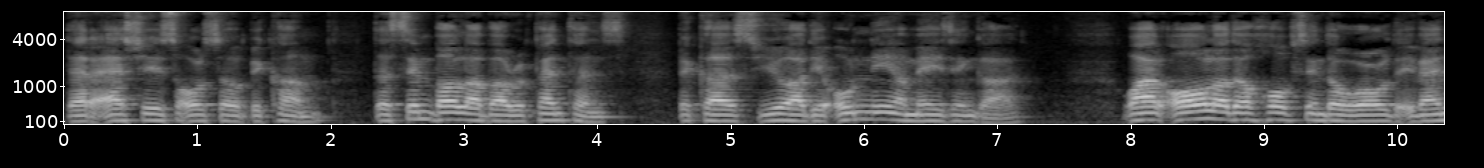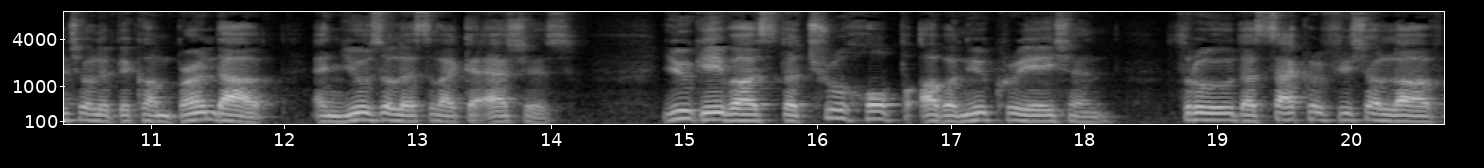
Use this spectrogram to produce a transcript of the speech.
that ashes also become the symbol of our repentance because you are the only amazing God while all other hopes in the world eventually become burned out and useless like ashes. You give us the true hope of a new creation through the sacrificial love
